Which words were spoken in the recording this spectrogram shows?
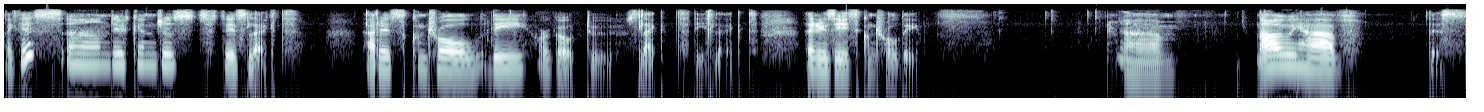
like this, and you can just deselect. That is Control D or go to select, deselect. Then you see it's Control D. Um, now we have this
